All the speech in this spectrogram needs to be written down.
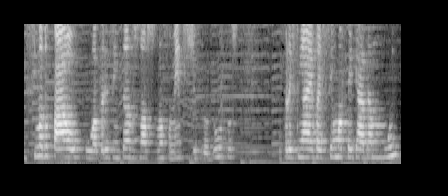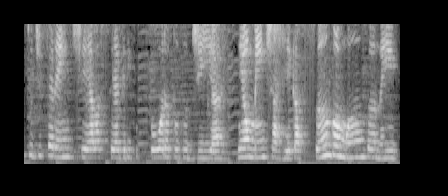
em cima do palco, apresentando os nossos lançamentos de produtos. Eu falei assim, ah, vai ser uma pegada muito diferente ela ser agricultora todo dia, realmente arregaçando a manga, né? E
